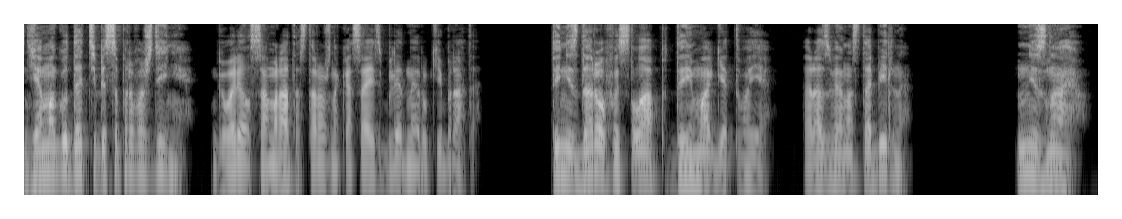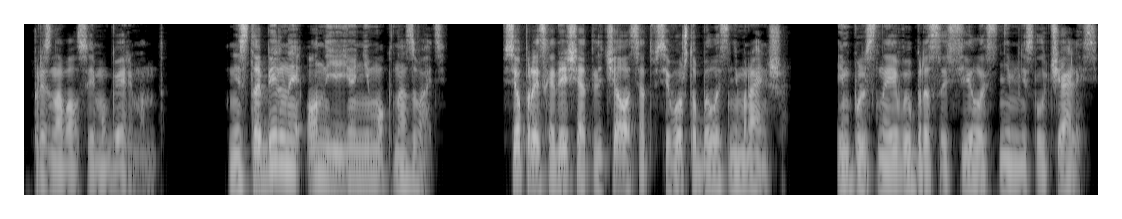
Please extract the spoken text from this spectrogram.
«Я могу дать тебе сопровождение», — говорил Самрат, осторожно касаясь бледной руки брата. «Ты нездоров и слаб, да и магия твоя. Разве она стабильна?» «Не знаю», — признавался ему Герримонт. Нестабильной он ее не мог назвать. Все происходящее отличалось от всего, что было с ним раньше. Импульсные выбросы силы с ним не случались.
